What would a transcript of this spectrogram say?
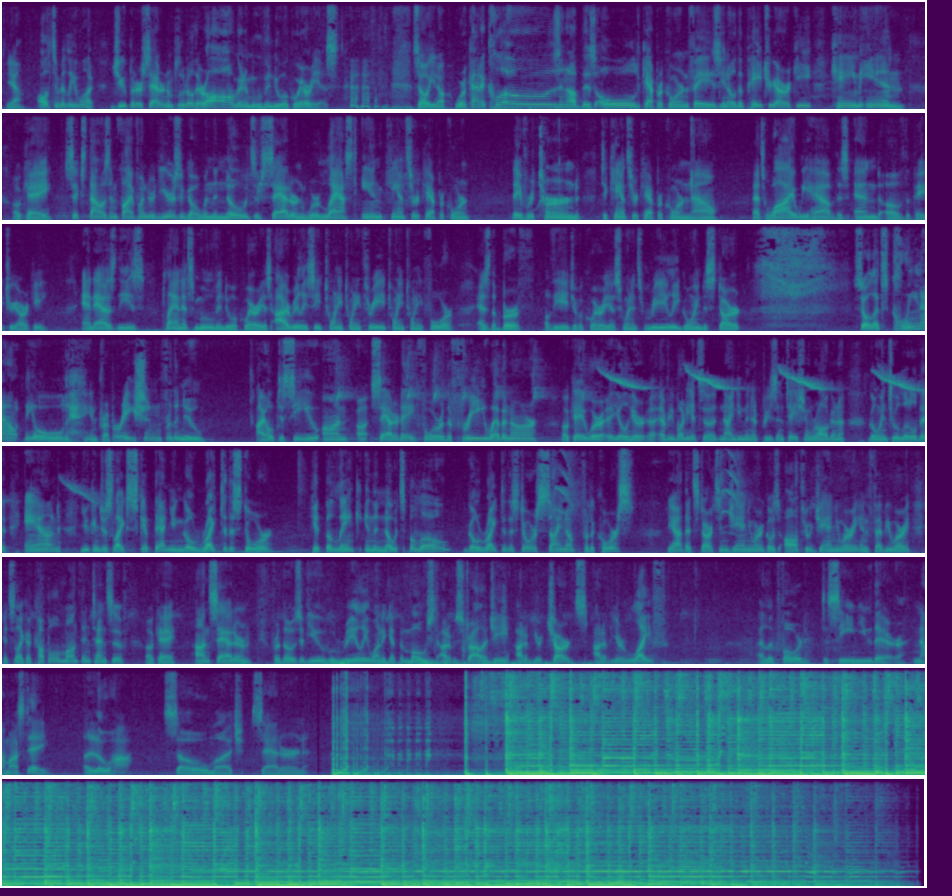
Yeah, ultimately what? Jupiter, Saturn, and Pluto, they're all going to move into Aquarius. so, you know, we're kind of closing up this old Capricorn phase. You know, the patriarchy came in, okay, 6,500 years ago when the nodes of Saturn were last in Cancer, Capricorn. They've returned to Cancer, Capricorn now. That's why we have this end of the patriarchy. And as these planets move into Aquarius, I really see 2023, 2024 as the birth of the age of Aquarius when it's really going to start. So let's clean out the old in preparation for the new. I hope to see you on uh, Saturday for the free webinar. Okay, where you'll hear uh, everybody. It's a 90 minute presentation. We're all going to go into a little bit. And you can just like skip that and you can go right to the store hit the link in the notes below, go right to the store, sign up for the course. Yeah, that starts in January, goes all through January and February. It's like a couple month intensive, okay, on Saturn for those of you who really want to get the most out of astrology, out of your charts, out of your life. I look forward to seeing you there. Namaste. Aloha. So much Saturn.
